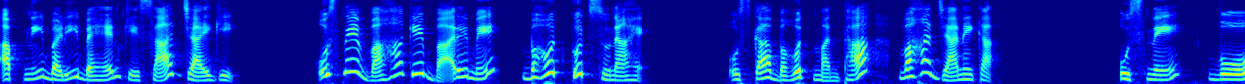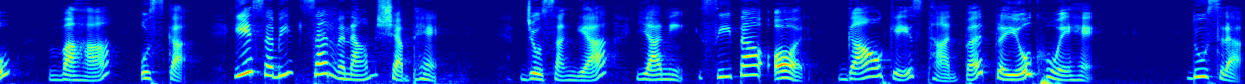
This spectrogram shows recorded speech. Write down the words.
अपनी बड़ी बहन के साथ जाएगी। उसने वहाँ के बारे में बहुत कुछ सुना है। उसका बहुत मन था वहाँ जाने का। उसने वो, वहाँ, उसका। ये सभी सर्वनाम शब्द हैं, जो संज्ञा यानी सीता और गाँव के स्थान पर प्रयोग हुए हैं। दूसरा,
